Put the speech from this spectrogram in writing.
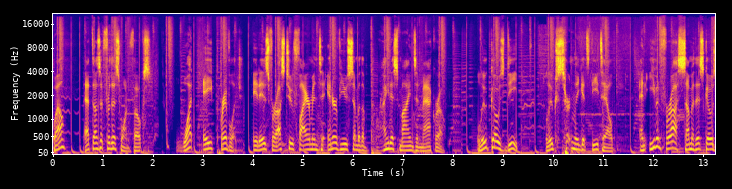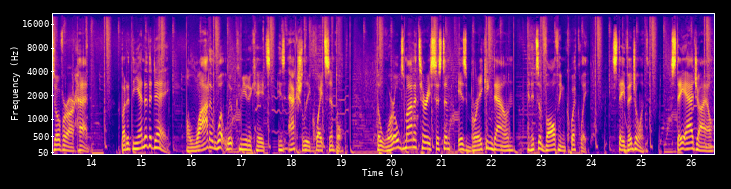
Well, that does it for this one, folks. What a privilege it is for us two firemen to interview some of the brightest minds in macro. Luke goes deep, Luke certainly gets detailed, and even for us, some of this goes over our head. But at the end of the day, a lot of what Luke communicates is actually quite simple. The world's monetary system is breaking down and it's evolving quickly. Stay vigilant, stay agile,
